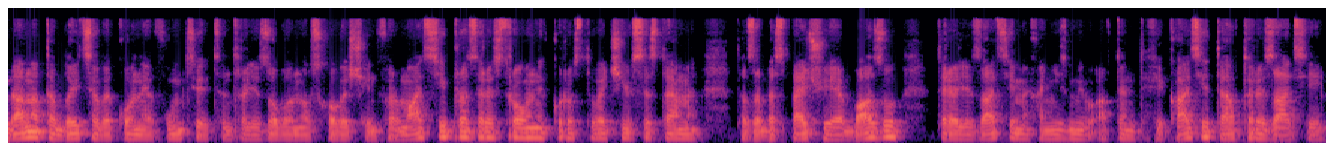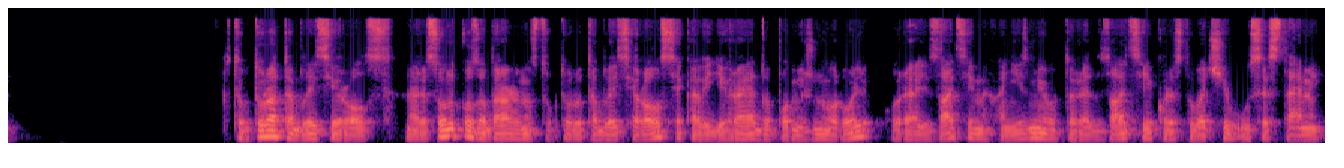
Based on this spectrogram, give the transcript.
Дана таблиця виконує функцію централізованого сховища інформації про зареєстрованих користувачів системи та забезпечує базу та реалізації механізмів автентифікації та авторизації. Структура таблиці Roles. На рисунку зображено структуру таблиці Roles, яка відіграє допоміжну роль у реалізації механізмів авторизації користувачів у системі.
